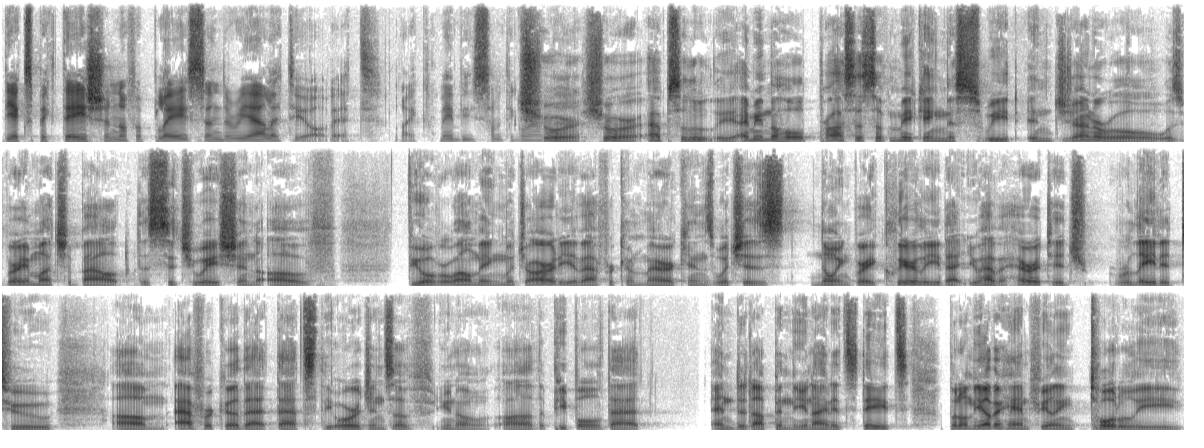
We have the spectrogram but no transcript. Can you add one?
the expectation of a place and the reality of it, like maybe something. Sure, that. sure, absolutely. I mean, the whole process of making the suite in general was very much about the situation of the overwhelming majority of African Americans, which is knowing very clearly that you have a heritage related to um, Africa. That that's the origins of you know uh, the people that ended up in the United States, but on the other hand, feeling totally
